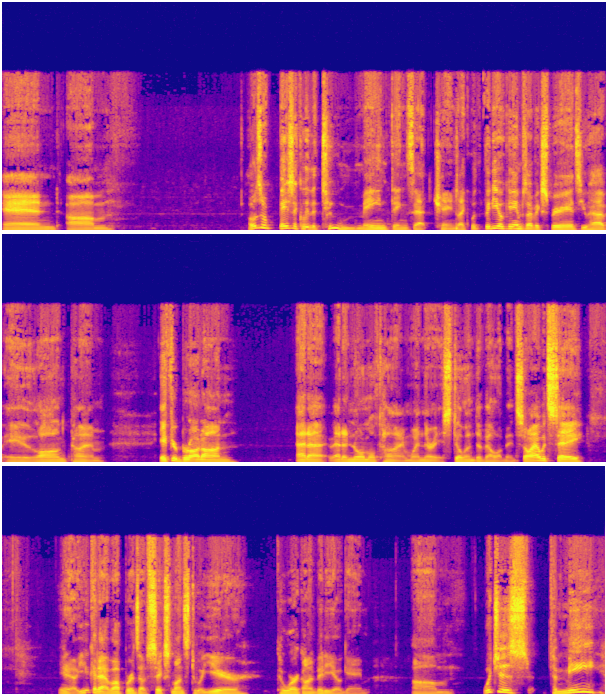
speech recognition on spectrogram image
and um those are basically the two main things that change. Like with video games i've experienced you have a long time if you're brought on at a at a normal time when they're still in development. So i would say you know you could have upwards of six months to a year to work on video game um which is to me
